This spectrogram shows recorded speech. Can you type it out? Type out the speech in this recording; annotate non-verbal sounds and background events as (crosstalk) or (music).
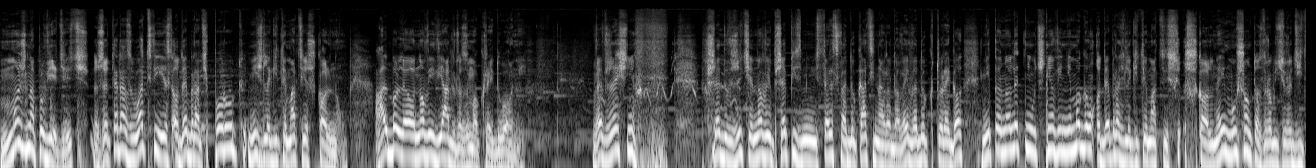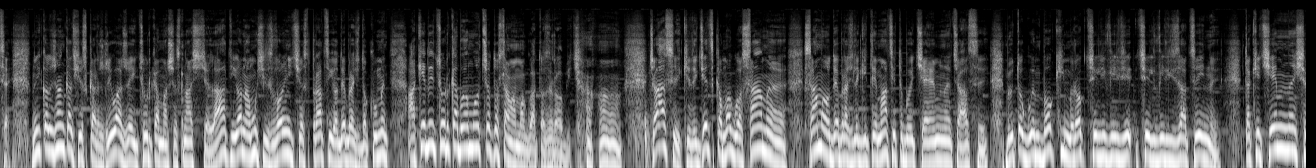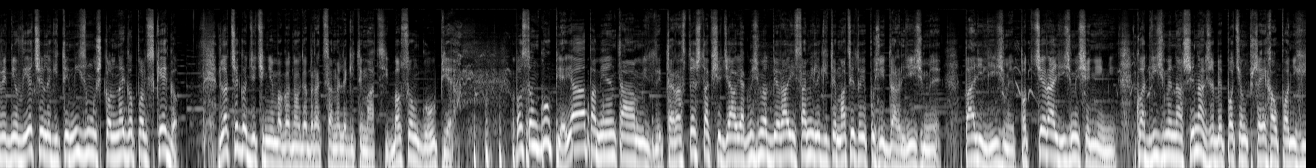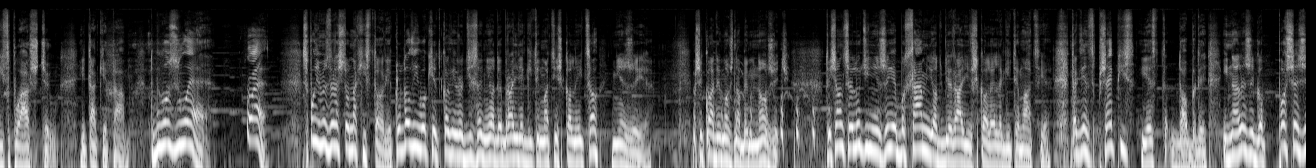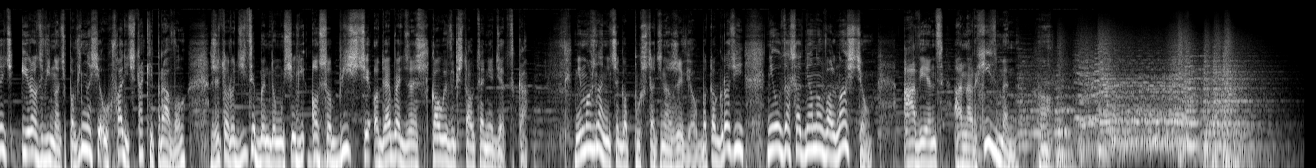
Można powiedzieć, że teraz łatwiej jest odebrać poród niż legitymację szkolną albo Leonowi wiadro z mokrej dłoni. We wrześniu wszedł w życie nowy przepis Ministerstwa Edukacji Narodowej, według którego niepełnoletni uczniowie nie mogą odebrać legitymacji szkolnej, muszą to zrobić rodzice. No i koleżanka się skarżyła, że jej córka ma 16 lat i ona musi zwolnić się z pracy i odebrać dokument, a kiedy córka była młodsza, to sama mogła to zrobić. (laughs) czasy, kiedy dziecko mogło same, samo odebrać legitymację, to były ciemne czasy. Był to głęboki mrok cywilizacyjny. Takie ciemne średniowiecze legitymizmu szkolnego polskiego. Dlaczego dzieci nie mogą odebrać same legitymacji? Bo są głupie. Bo są głupie. Ja pamiętam, teraz też tak się działo, jak myśmy odbierali sami legitymację, to je później darliśmy, paliliśmy, podcieraliśmy się nimi, kładliśmy na szynach, żeby pociąg przejechał po nich i spłaszczył. I takie tam. To było złe. Złe. Spójrzmy zresztą na historię. Kludowi Łokietkowi rodzice nie odebrali legitymacji szkolnej. Co? Nie żyje. Przykłady można by mnożyć. Tysiące ludzi nie żyje, bo sami odbierali w szkole legitymację. Tak więc przepis jest dobry i należy go poszerzyć i rozwinąć. Powinno się uchwalić takie prawo, że to rodzice będą musieli osobiście odebrać ze szkoły wykształcenie dziecka. Nie można niczego puszczać na żywioł, bo to grozi nieuzasadnioną wolnością, a więc anarchizmem. O.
